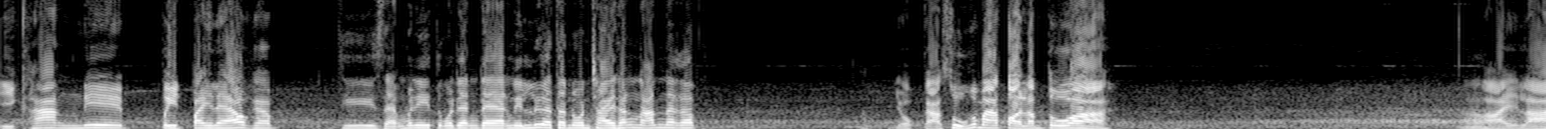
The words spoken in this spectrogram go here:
อีกข้างนี่ปิดไปแล้วครับ ที่แสงมณีตัวแดงๆในเลือดธนนชัยทั้งนั้นนะครับ ยกกาสูงขึ้นมาต่อยลำตัวอ้าวไล่ไล่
